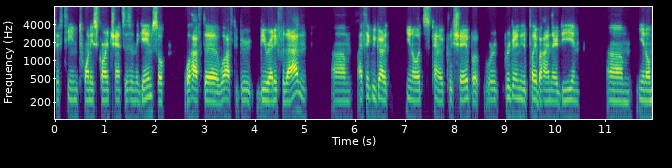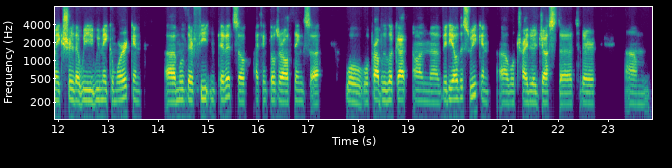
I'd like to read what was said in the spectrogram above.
15, 20 scoring chances in the game, so we'll have to we'll have to be be ready for that. And um, I think we got to, you know, it's kind of cliche, but we're we're going to need to play behind their D and um, you know make sure that we we make them work and uh, move their feet and pivot. So I think those are all things uh, we'll we'll probably look at on uh, video this week, and uh, we'll try to adjust uh, to their, um,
